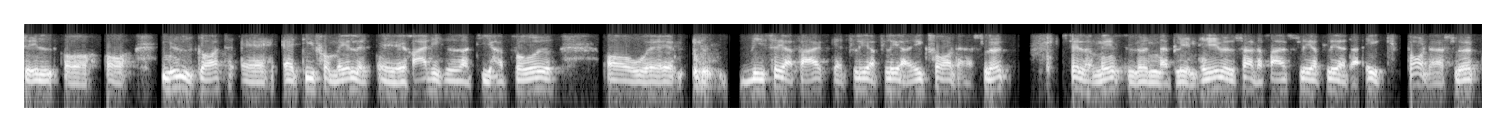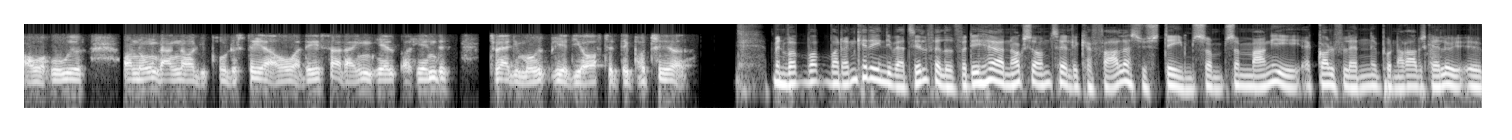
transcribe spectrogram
til at, at nyde godt af, af de formelle øh, rettigheder, de har fået. Og øh, vi ser faktisk, at flere og flere ikke får deres løn. selvom mindstelønnen er blevet hævet, så er der faktisk flere og flere, der ikke får deres løn overhovedet. Og nogle gange, når de protesterer over det, så er der ingen hjælp at hente. Tværtimod bliver de ofte deporteret. Men hvordan kan det egentlig være tilfældet? For det her nok så omtalte kafala-system, som, som mange af golflandene på den arabiske halvø øh,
